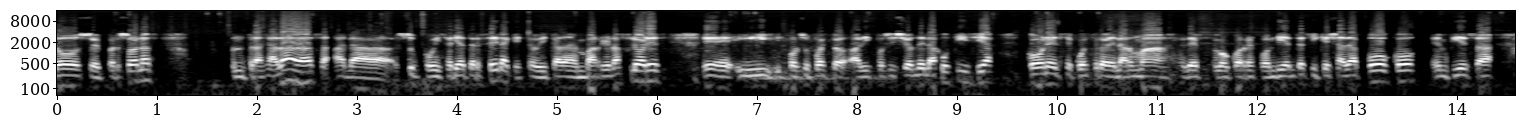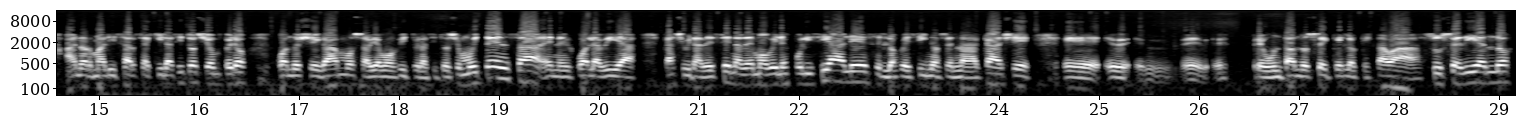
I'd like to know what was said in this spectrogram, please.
dos personas trasladadas a la subcomisaría tercera que está ubicada en Barrio Las Flores eh, y por supuesto a disposición de la justicia con el secuestro del arma de fuego correspondiente, así que ya de a poco empieza a normalizarse aquí la situación, pero cuando llegamos habíamos visto una situación muy tensa en el cual había casi una decena de móviles policiales, los vecinos en la calle eh, eh, preguntándose qué es lo que estaba sucediendo.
